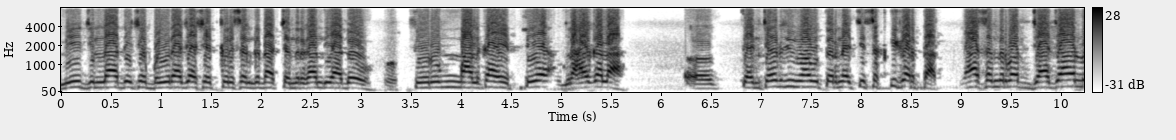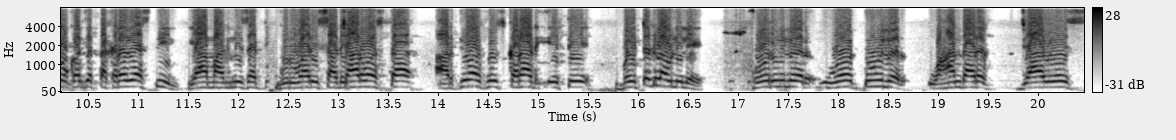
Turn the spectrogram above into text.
मी जिल्हाध्यक्ष बळीराजा शेतकरी संघटना चंद्रकांत यादव शोरूम मालक आहेत. ते ग्राहकाला त्यांच्याकडे विमा उतरण्याची सक्ती करतात. या संदर्भात ज्या ज्या लोकांच्या तक्रारी असतील या मागणीसाठी गुरुवारी साडेचार वाजता आरटीओ ऑफिस कराड येथे बैठक लावलेली आहे. फोर व्हीलर व टू व्हीलर वाहनधारक ज्या वेळेस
